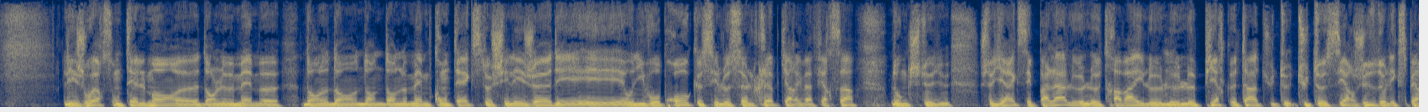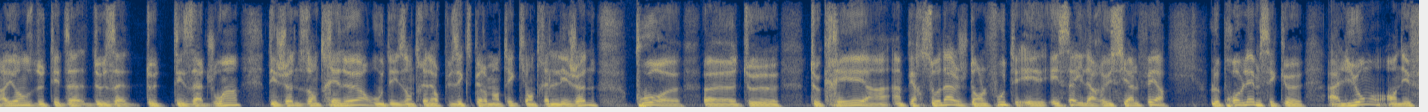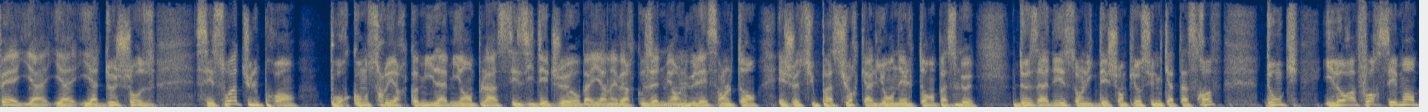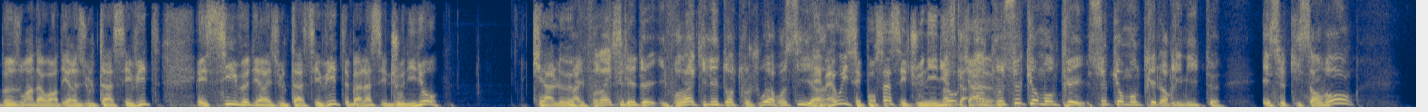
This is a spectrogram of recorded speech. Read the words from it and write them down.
les joueurs sont tellement euh, dans le même euh, dans, dans, dans, dans le même contexte chez les jeunes et, et au niveau pro que c'est le seul club qui arrive à faire ça. Donc je te, je te dirais que c'est pas là le, le travail le, le, le pire que tu. Tu te, tu te sers juste de l'expérience de tes, de, de tes adjoints, des jeunes entraîneurs ou des entraîneurs plus expérimentés qui entraînent les jeunes pour euh, euh, te, te créer un, un personnage dans le foot. Et, et ça, il a réussi à le faire. Le problème, c'est que à Lyon, en effet, il y a, y a, y a deux choses. C'est soit tu le prends pour construire, comme il a mis en place ses idées de jeu au Bayern Leverkusen, mais en lui laissant le temps. Et je suis pas sûr qu'à Lyon on ait le temps parce que deux années sans Ligue des Champions, c'est une catastrophe. Donc, il aura forcément besoin d'avoir des résultats assez vite. Et s'il veut des résultats assez vite, ben là, c'est Juninho qui a le. Ah, il faudrait qu'il ait, de- il faudrait qu'il ait d'autres joueurs aussi. Eh hein. ben oui, c'est pour ça, c'est Juninho Parce qui a. qu'entre ceux qui ont montré, ceux qui ont montré leurs limites et ceux qui s'en vont,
